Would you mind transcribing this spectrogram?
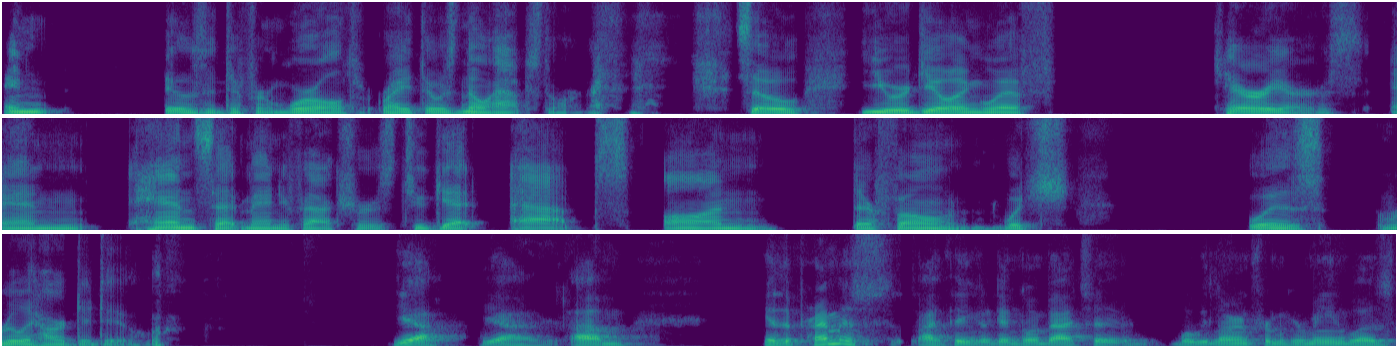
And it was a different world, right? There was no app store. so you were dealing with carriers and handset manufacturers to get apps on their phone, which was really hard to do. Yeah, yeah. Um, yeah, the premise, I think, again, going back to what we learned from Grameen was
